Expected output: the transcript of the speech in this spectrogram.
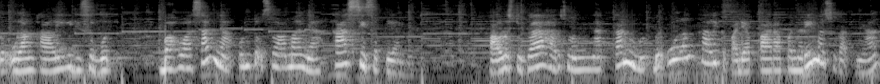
Berulang kali disebut bahwasannya untuk selamanya kasih setianya. Paulus juga harus mengingatkan berulang kali kepada para penerima suratnya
